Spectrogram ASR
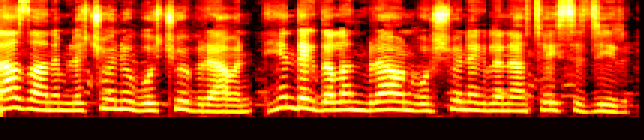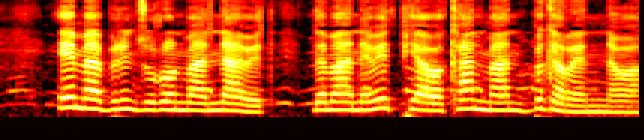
نازانم لە کوێن و بۆ کوێ براون، هێندێک دەڵێن براون بۆ شوێنێک لە ناوچەی سجیر. ئێمە برنج و ڕۆنمان ناوێت، دەمانەوێت پیاوەکانمان بگەڕێننەوە.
